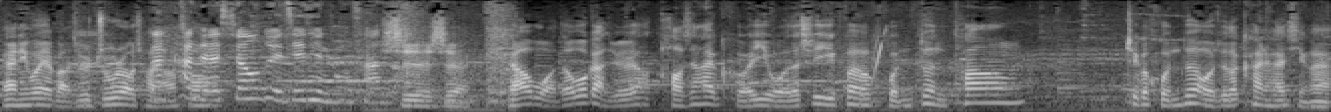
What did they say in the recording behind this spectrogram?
anyway 吧，就是猪肉炒洋葱看起来。相对接近中餐的。是是是，然后我的我感觉好像还可以，我的是一份馄饨汤，这个馄饨我觉得看着还行哎。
